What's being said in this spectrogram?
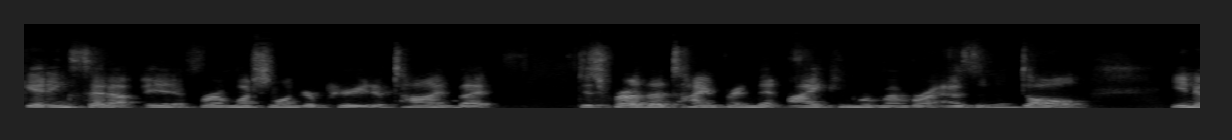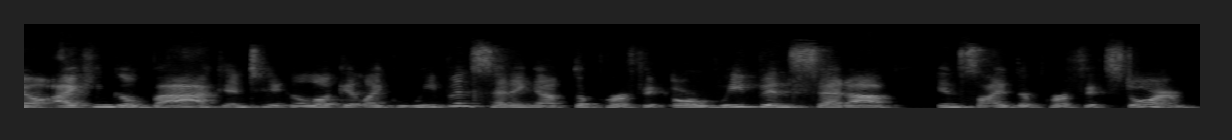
getting set up eh, for a much longer period of time. But just for the time frame that i can remember as an adult you know i can go back and take a look at like we've been setting up the perfect or we've been set up inside the perfect storm.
